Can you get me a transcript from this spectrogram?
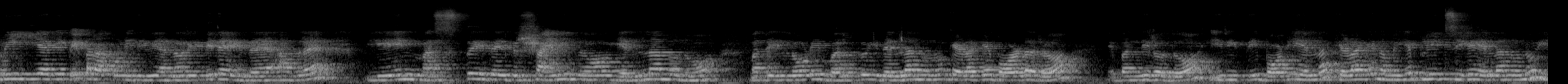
ಫ್ರೀಯಾಗಿ ಪೇಪರ್ ಹಾಕೊಂಡಿದ್ದೀವಿ ಅನ್ನೋ ರೀತಿನೇ ಇದೆ. ಆದ್ರೆ ಏನ್ ಮಸ್ತ್ ಇದೆ ಇದ್ರ ಶೈನು ಎಲ್ಲಾನು ಮತ್ತೆ ಇಲ್ಲಿ ನೋಡಿ ವರ್ಕ್ ಇದೆಲ್ಲಾನು ಕೆಳಗೆ ಬಾರ್ಡರ್ ಬಂದಿರೋದು. ಈ ರೀತಿ ಬಾಡಿ ಎಲ್ಲ ಕೆಳಗೆ ನಮಗೆ ಪ್ಲೀಟ್ಸಿಗೆ ಎಲ್ಲಾನು ಈ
